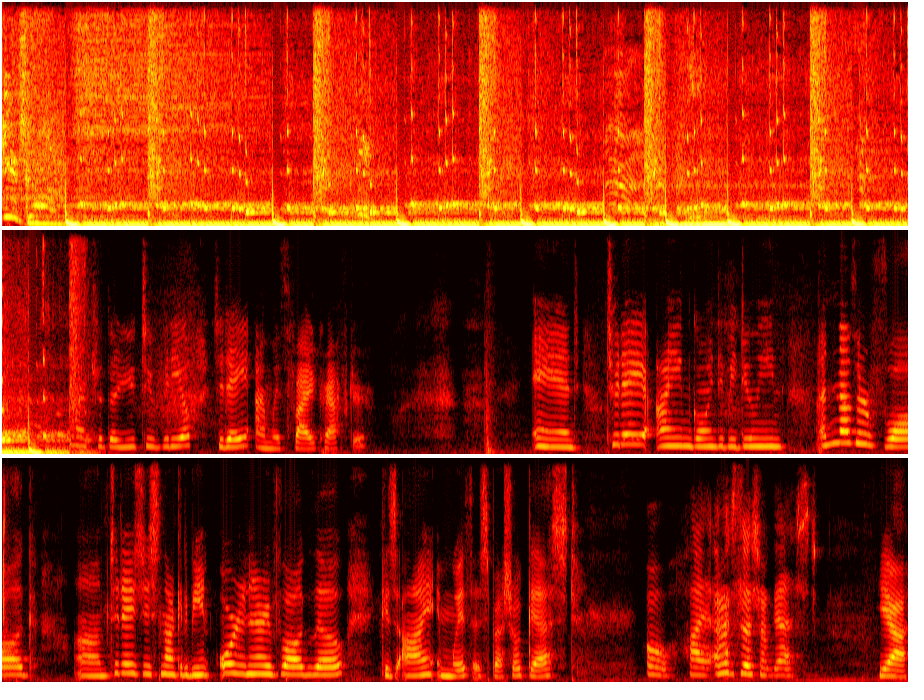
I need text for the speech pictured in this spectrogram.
get drunk. back their YouTube video. Today I'm with Firecrafter. And today I am going to be doing another vlog. Um, today's just not going to be an ordinary vlog though, because I am with a special guest. Oh, hi, I'm a special guest. Yeah,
